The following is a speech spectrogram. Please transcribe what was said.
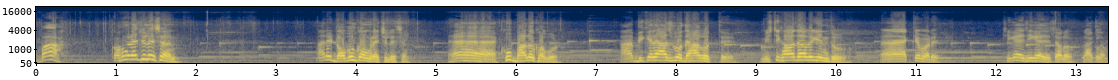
বাহ কংগ্রাচুলেশন আরে ডবল কংগ্রাচুলেশন হ্যাঁ হ্যাঁ হ্যাঁ খুব ভালো খবর। আর বিকেলে আসব দেখা করতে। মিষ্টি খাওয়াতে হবে কিন্তু। হ্যাঁ একেবারে। ঠিক আছে ঠিক আছে, চলো, রাখলাম।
